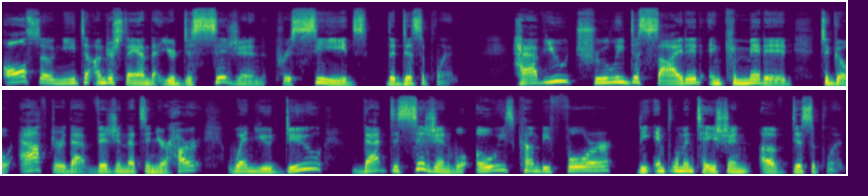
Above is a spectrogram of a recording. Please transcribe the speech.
also need to understand that your decision precedes the discipline. Have you truly decided and committed to go after that vision that's in your heart? When you do, that decision will always come before the implementation of discipline.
